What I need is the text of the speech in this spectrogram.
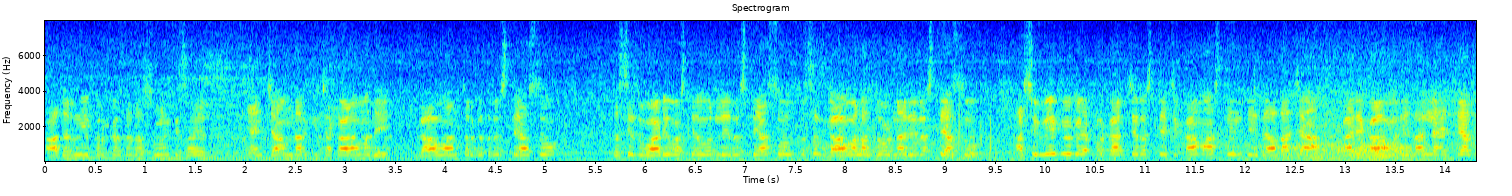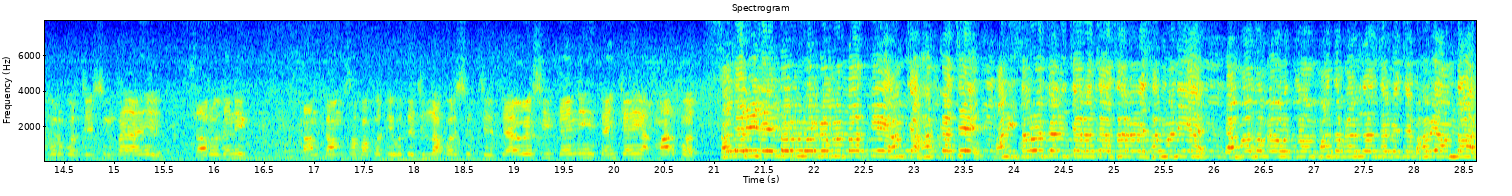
आदरणीय प्रकाशदादा सोळंके साहेब यांच्या आमदारकीच्या काळामध्ये गावांतर्गत रस्ते असो तसेच वाडी वस्त्यावरले रस्ते असो तसेच गावाला जोडणारे रस्ते असो असे वेगवेगळ्या प्रकारचे रस्त्याचे काम असतील ते दादाच्या कार्यकाळामध्ये झाले आहेत. त्याचबरोबर जयसिंगभाई आहे सार्वजनिक बांधकाम सभापती होते जिल्हा परिषदचे. त्यावेळेसही त्यांनी त्यांच्याही मार्फत सदरील तरुण वर्ग म्हणतात की आमच्या हक्काचे आणि सर्वांच्या विचाराच्या सर्व सन्माननीय त्या माझं गाव माझं गाव विधानसभेचे भावी आमदार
